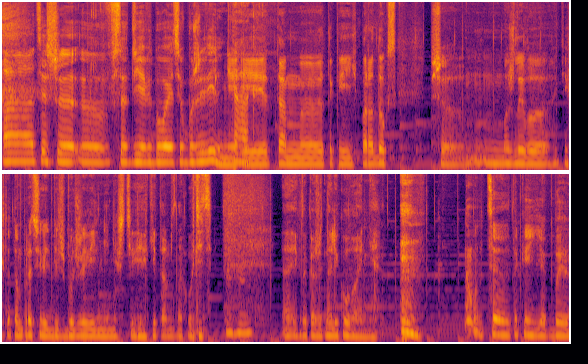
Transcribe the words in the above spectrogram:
А це ж е, все дія відбувається в божевільні, Так. і там е, такий парадокс, що можливо ті, хто там працюють, більш божевільні, ніж ті, які там знаходяться, е, як то кажуть, на лікування. ну, це такий, якби,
